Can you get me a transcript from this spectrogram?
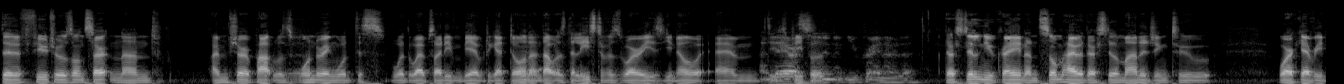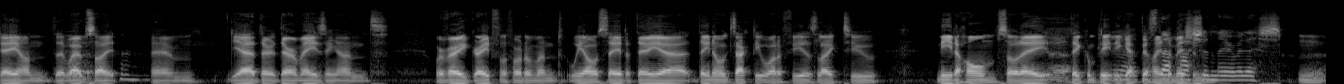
the future was uncertain, and I'm sure Pat was Yeah. wondering would this would the website even be able to get done, and that was the least of his worries. You know, um, And these they are people still in Ukraine, are they? they're still in Ukraine and somehow they're still managing to work every day on the Yeah. website. Um, yeah, they're they're amazing and we're very grateful for them. And we always say that they uh, they know exactly what it feels like to need a home, so they Yeah. they completely Yeah, get behind the mission. there with it. Mm, Yeah.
